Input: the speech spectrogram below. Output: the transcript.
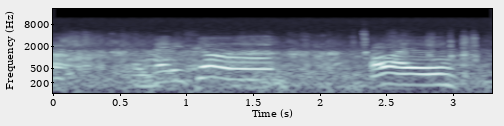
And very soon. Hi.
